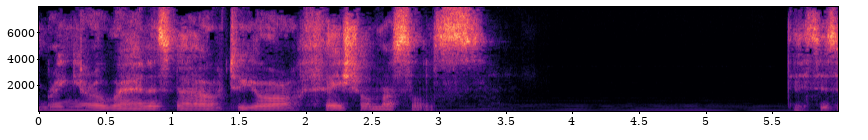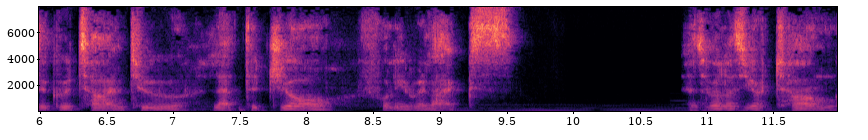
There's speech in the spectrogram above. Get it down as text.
Bring your awareness now to your facial muscles. This is a good time to let the jaw fully relax, as well as your tongue.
